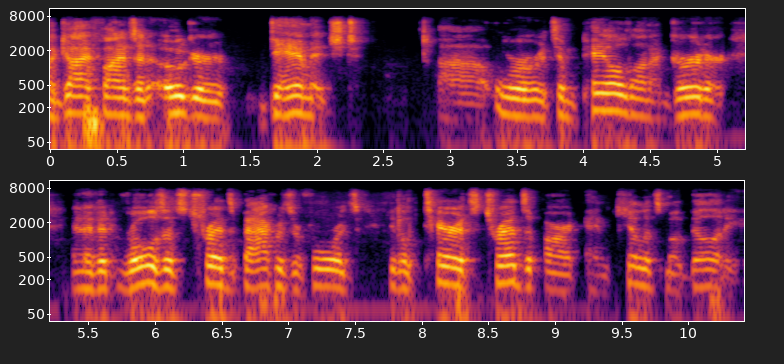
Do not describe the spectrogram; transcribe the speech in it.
a guy finds an ogre damaged uh, or it's impaled on a girder. And if it rolls its treads backwards or forwards it'll tear its treads apart and kill its mobility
